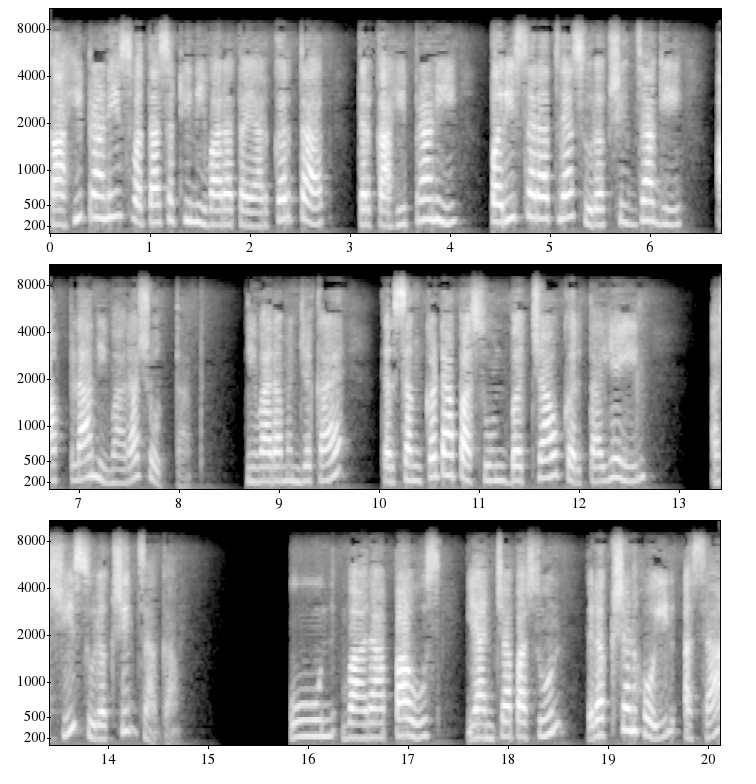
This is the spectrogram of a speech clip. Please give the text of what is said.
काही प्राणी स्वतःसाठी निवारा तयार करतात तर काही प्राणी परिसरातल्या सुरक्षित जागी आपला निवारा शोधतात. निवारा म्हणजे काय? तर संकटापासून बचाव करता येईल अशी सुरक्षित जागा. ऊन वारा पाऊस यांच्यापासून रक्षण होईल असा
